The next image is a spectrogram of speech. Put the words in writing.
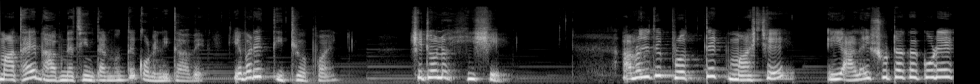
মাথায় ভাবনা চিন্তার মধ্যে করে নিতে হবে। এবারে তৃতীয় পয়েন্ট সেটা হলো হিসেব। আমরা যদি প্রত্যেক মাসে এই আড়াইশো টাকা করে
